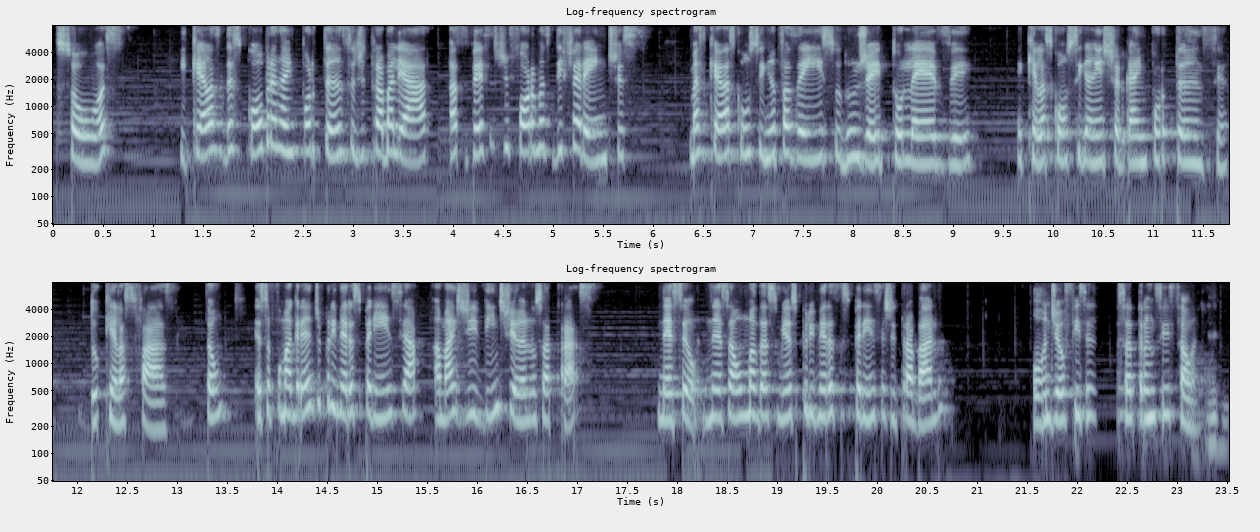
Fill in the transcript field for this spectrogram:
pessoas e que elas descubram a importância de trabalhar, às vezes de formas diferentes, mas que elas consigam fazer isso de um jeito leve e que elas consigam enxergar a importância do que elas fazem. Então, essa foi uma grande primeira experiência há mais de 20 anos atrás. Nessa, nessa uma das minhas primeiras experiências de trabalho, onde eu fiz essa transição. Uhum.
